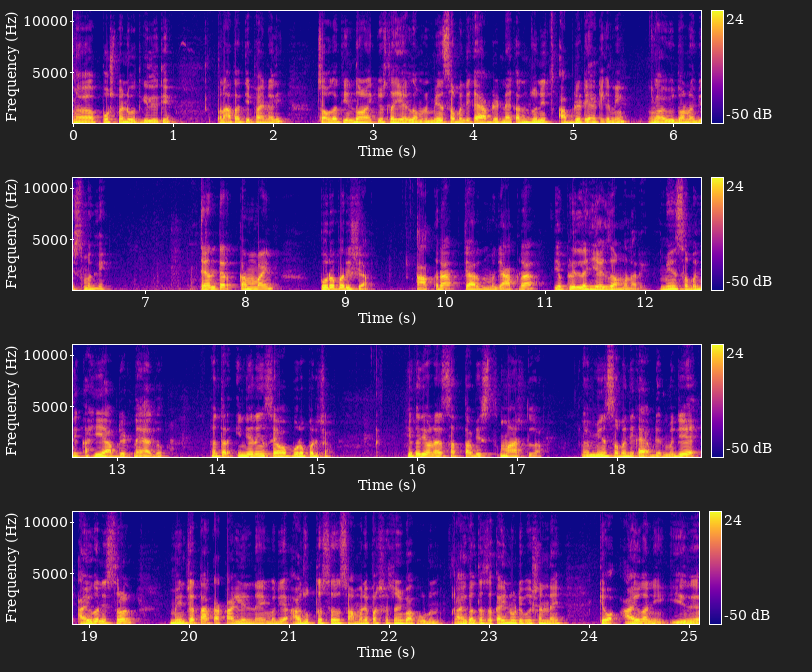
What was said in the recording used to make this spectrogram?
पोस्टमेंट होत गेली होती. पण आता ती फायनली चौदा तीन दोन हजार एकवीसला ही एक्झाम मेन संबंधी काही अपडेट नाही कारण जुनीच अपडेट आहे या ठिकाणी दोन हजार वीसमधली. त्यानंतर कंबाईन पूर्वपरीक्षा अकरा चार म्हणजे अकरा एप्रिलला ही एक्झाम होणार आहे. मेन संबंधी काही अपडेट नाही अजून. नंतर इंजिनिअरिंग सेवा पूर्वपरीक्षा ही कधी होणार सत्तावीस मार्चला. मेन संबंधी काय अपडेट म्हणजे आयोगाने सरळ मेनच्या तारखा काढलेल्या नाही. म्हणजे अजून तसं सामान्य प्रशासन विभागाकडून आयोगाला तसं काही नोटिफिकेशन नाही. किंवा आयोगाने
